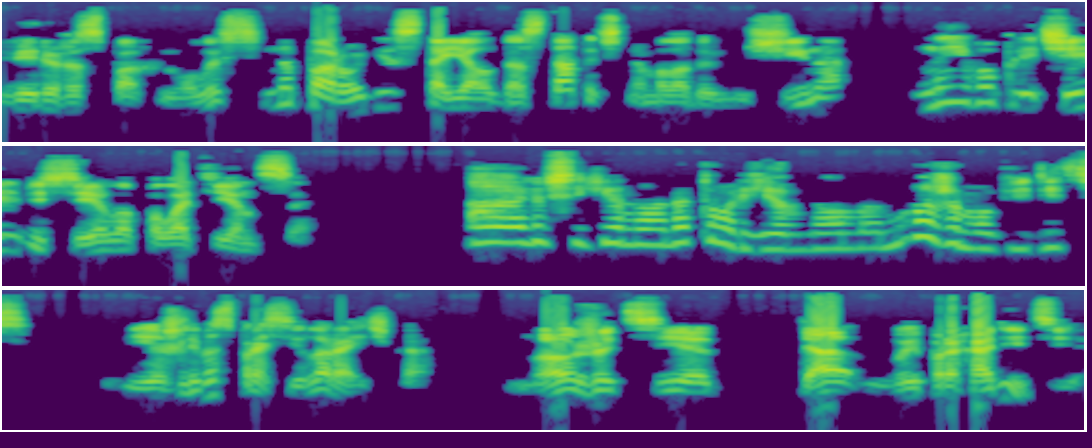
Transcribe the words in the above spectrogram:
Дверь распахнулась, на пороге стоял достаточно молодой мужчина, на его плече висело полотенце. «А Люсиену Анатольевну мы можем увидеть?» — вежливо спросила Раечка. «Можете... Да, вы проходите»,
